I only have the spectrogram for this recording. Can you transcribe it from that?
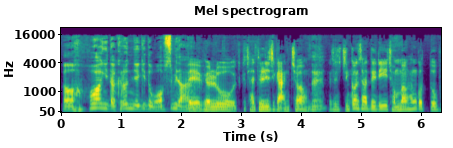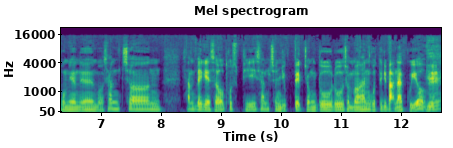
어, 호황이다 그런 얘기도 없습니다. 네, 별로 잘 들리지가 않죠. 네. 그래서 증권사들이 전망한 것도 보면은 뭐 3천 300에서 코스피 3,600 정도로 전망하는 곳들이 많았고요. 예.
